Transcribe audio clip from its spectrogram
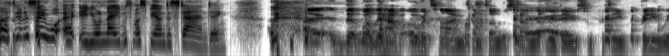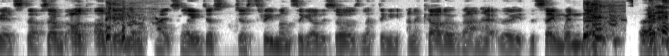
I was going to say, what uh, your neighbours must be understanding. uh, that, well, they have over time come to understand that we do some pretty pretty weird stuff. So odd, oddly enough, actually, just just three months ago, they saw us lifting an Ocado van out the, the same window. So But,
